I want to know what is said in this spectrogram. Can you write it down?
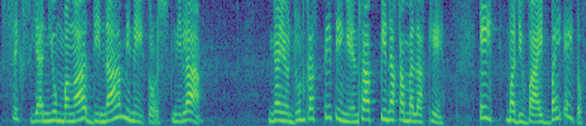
6. Yan yung mga denominators nila. Ngayon, dun ka titingin sa pinakamalaki. 8, ma-divide by 8, of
